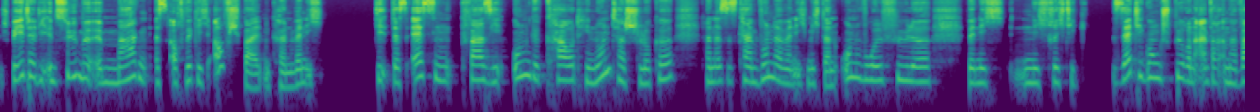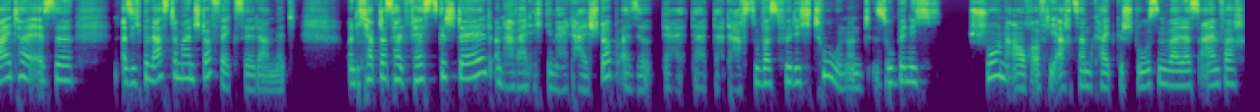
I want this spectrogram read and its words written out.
später die Enzyme im Magen es auch wirklich aufspalten können. Wenn ich das Essen quasi ungekaut hinunterschlucke, dann ist es kein Wunder, wenn ich mich dann unwohl fühle, wenn ich nicht richtig Sättigung spüre und einfach immer weiter esse. Also ich belaste meinen Stoffwechsel damit. Und ich habe das halt festgestellt und habe halt echt gemerkt, halt stopp, also da, da, da darfst du was für dich tun. Und so bin ich schon auch auf die Achtsamkeit gestoßen, weil das einfach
